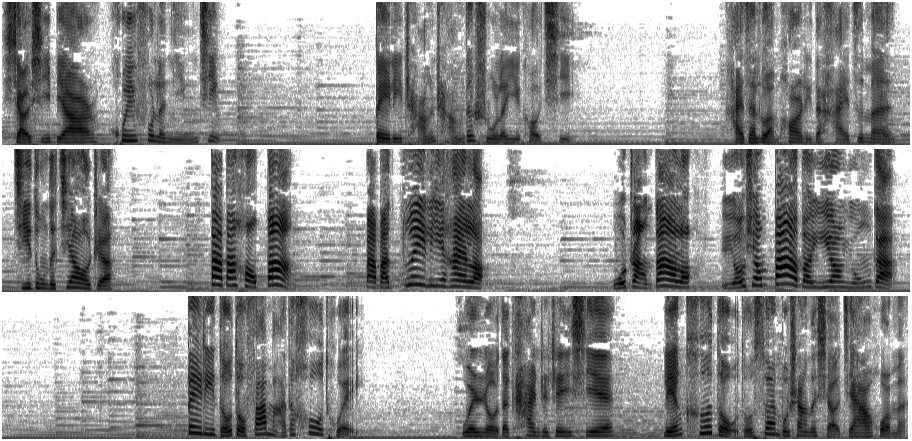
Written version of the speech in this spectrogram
小溪边恢复了宁静。贝利长长的舒了一口气，还在卵泡里的孩子们激动的叫着：“爸爸好棒！爸爸最厉害了！我长大了也要像爸爸一样勇敢。”贝利抖抖发麻的后腿，温柔的看着这些连蝌蚪都算不上的小家伙们，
